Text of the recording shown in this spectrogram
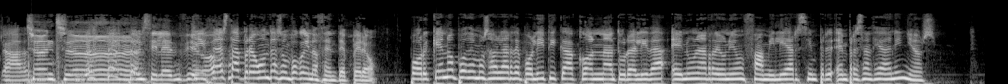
Chun, chun. El silencio. Quizá esta pregunta es un poco inocente, pero ¿por qué no podemos hablar de política con naturalidad en una reunión familiar sin pre- en presencia de niños?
